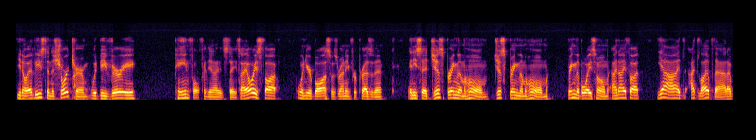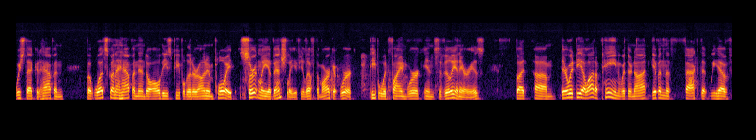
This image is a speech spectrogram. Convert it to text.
you know, at least in the short term, would be very painful for the United States. I always thought when your boss was running for president, and he said, "Just bring them home, just bring them home, bring the boys home," and I thought, yeah, I'd, I'd love that. I wish that could happen. But what's going to happen then to all these people that are unemployed? Certainly, eventually, if you left the market work, people would find work in civilian areas. But um, there would be a lot of pain, would there not, given the fact that we have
